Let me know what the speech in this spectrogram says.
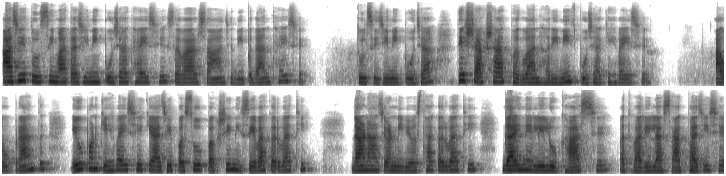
આજે તુલસી માતાજીની પૂજા થાય છે, સવાર, સાંજ દીપદાન થાય છે. તુલસીજીની પૂજા તે સાક્ષાત ભગવાન હરિની જ પૂજા કહેવાય છે. આ ઉપરાંત એવું પણ કહેવાય છે કે આજે પશુ પક્ષીની સેવા કરવાથી દાણા ચણની વ્યવસ્થા કરવાથી ગાયને લીલું ઘાસ છે અથવા લીલા શાકભાજી છે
